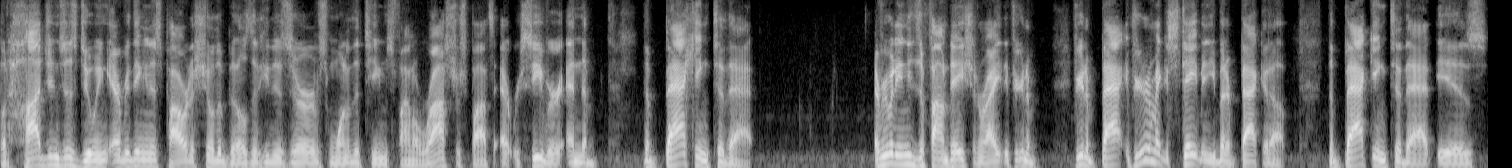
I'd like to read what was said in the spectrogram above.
but Hodgins is doing everything in his power to show the Bills that he deserves one of the team's final roster spots at receiver. And the the backing to that, everybody needs a foundation, right? If you're gonna if you're gonna back if you're gonna make a statement, you better back it up. The backing to that is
